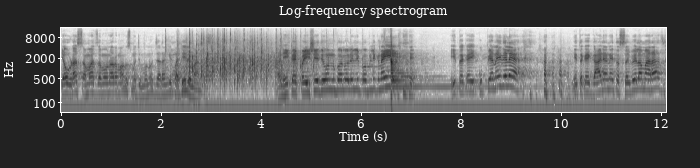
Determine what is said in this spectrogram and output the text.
एवढा समाज जमवणारा माणूस म्हणजे मनोज जरांगे पाटील आहे माणूस. आणि ही काही पैसे देऊन बोलवलेली पब्लिक नाही. इथं काही कुप्या नाही दिल्या. इथं काही गाड्या नाही तर सभेला महाराज.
